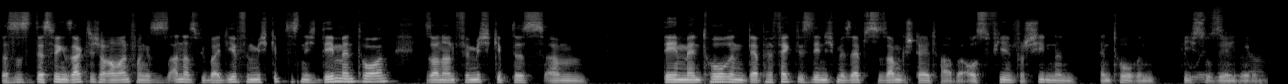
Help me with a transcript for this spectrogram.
Das ist, deswegen sagte ich auch am Anfang, es ist anders wie bei dir. Für mich gibt es nicht den Mentoren, sondern für mich gibt es ähm, den Mentoren, der perfekt ist, den ich mir selbst zusammengestellt habe, aus vielen verschiedenen Mentoren, die ich so sehen würde.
